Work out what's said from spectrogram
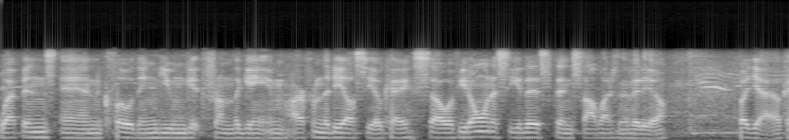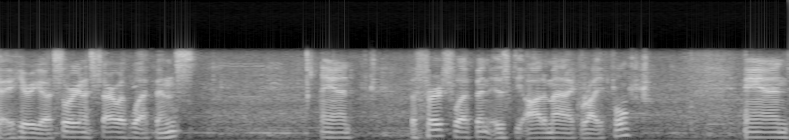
weapons and clothing you can get from the game, or from the DLC, okay? So if you don't want to see this, then stop watching the video. But yeah, okay, here we go. So we're going to start with weapons. And the first weapon is the automatic rifle. And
